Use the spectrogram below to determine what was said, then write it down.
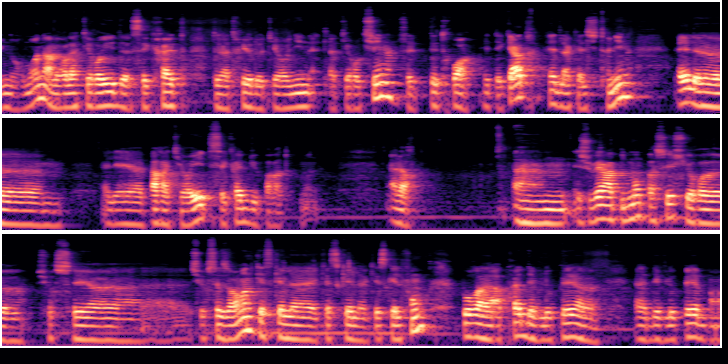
une hormone. Alors la thyroïde sécrète de la thyroïdothyronine et de la thyroxine, c'est T3 et T4, et de la calcitonine. Elle est parathyroïde, sécrète du parathormone. Alors, euh, je vais rapidement passer sur, euh, sur, ces, euh, sur ces hormones, qu'est-ce qu'elles qu'est-ce qu'elles- qu'est-ce qu'elles font, pour euh, après développer, euh, euh, développer ben,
